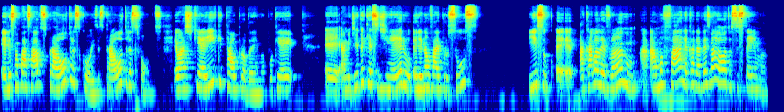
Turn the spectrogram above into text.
eles são passados para outras coisas, para outras fontes. Eu acho que é aí que está o problema, porque é, à medida que esse dinheiro ele não vai para o SUS, isso é, é, acaba levando a, a, uma falha cada vez maior do sistema,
